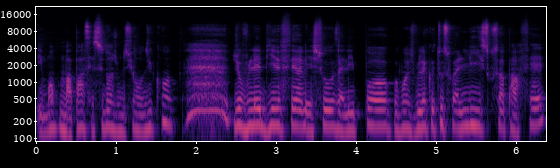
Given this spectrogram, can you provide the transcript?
Et moi, pour ma part, c'est ce dont je me suis rendu compte. Je voulais bien faire les choses à l'époque. Moi, je voulais que tout soit lisse, tout soit parfait.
